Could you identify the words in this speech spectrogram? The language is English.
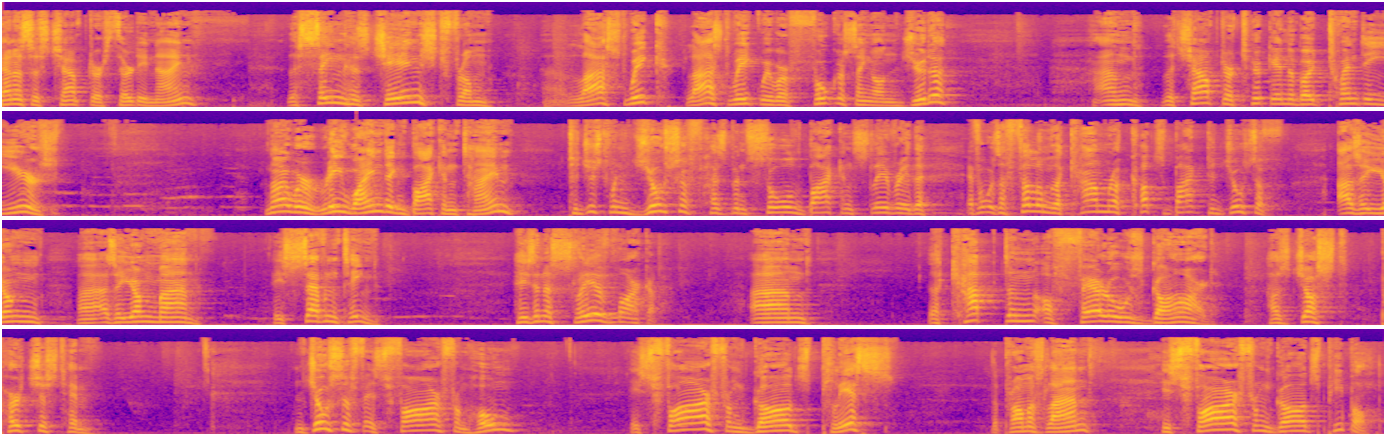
Genesis chapter 39. The scene has changed from uh, last week. Last week we were focusing on Judah, and the chapter took in about 20 years. Now we're rewinding back in time to just when Joseph has been sold back in slavery. The, if it was a film, the camera cuts back to Joseph as a young, uh, as a young man. He's 17. He's in a slave market. And the captain of Pharaoh's guard has just purchased him. And Joseph is far from home. He's far from God's place, the promised land. He's far from God's people.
